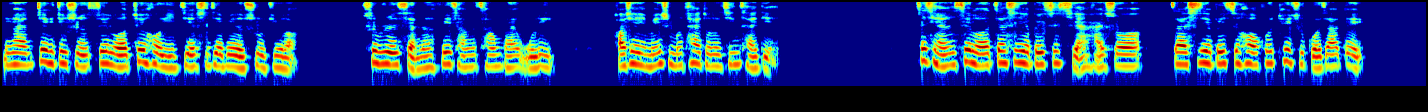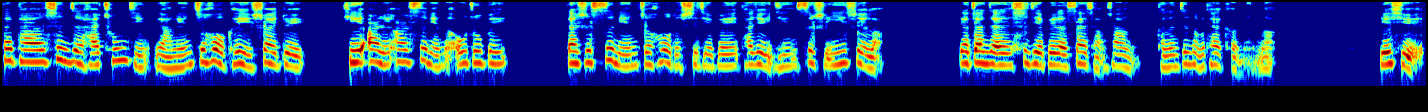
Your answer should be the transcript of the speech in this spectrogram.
你看，这个就是 C 罗最后一届世界杯的数据了，是不是显得非常的苍白无力？好像也没什么太多的精彩点。之前 C 罗在世界杯之前还说，在世界杯之后会退出国家队，但他甚至还憧憬两年之后可以率队踢2024年的欧洲杯。但是四年之后的世界杯，他就已经四十一岁了，要站在世界杯的赛场上，可能真的不太可能了。也许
